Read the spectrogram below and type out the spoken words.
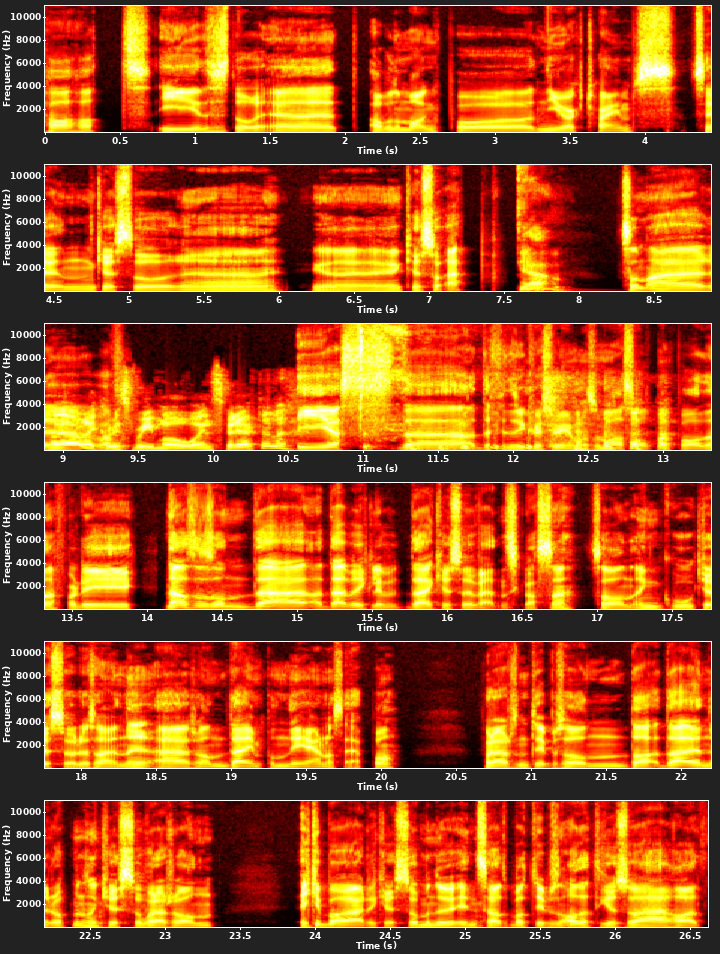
har hatt i det siste året et abonnement på New York Times sin kryssord, uh, kryssordapp, Ja. Som er Er det uh, Chris Remo-inspirert, eller? Yes, det er definitivt Chris Remo som har solgt meg på det. Fordi Det er, altså sånn, det er, det er virkelig Det er kryssord i verdensklasse. Sånn, En god kryssorddesigner er sånn Det er imponerende å se på. For det er sånn type sånn Da, da ender du opp med en sånn kryssord hvor det er sånn Ikke bare er det kryssord, men du innser at bare type sånn, å, dette kryssordet her har et,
